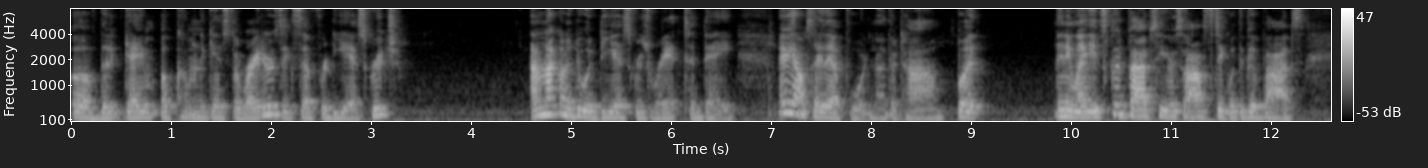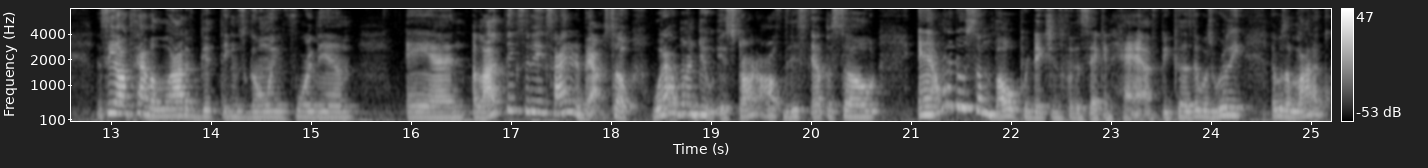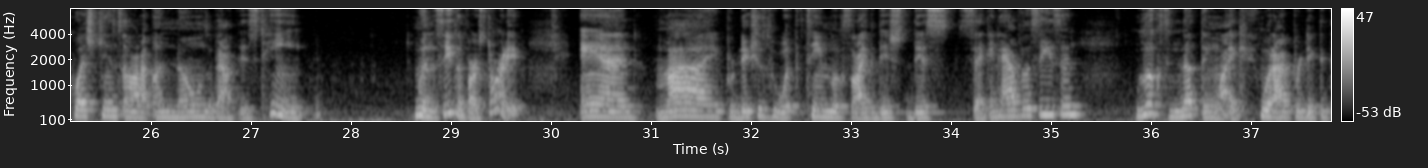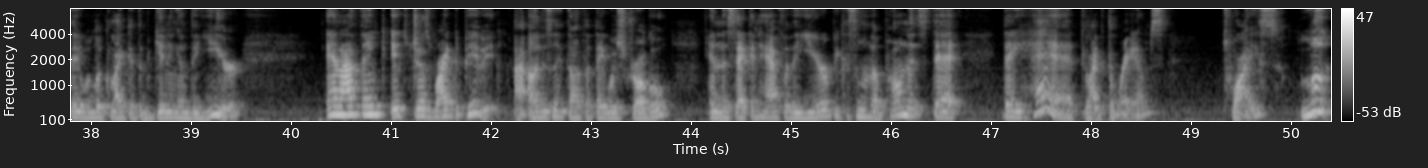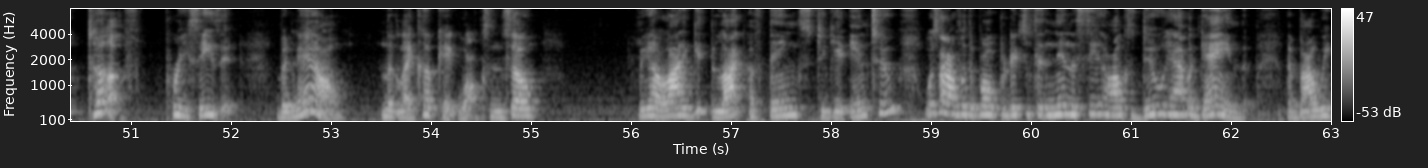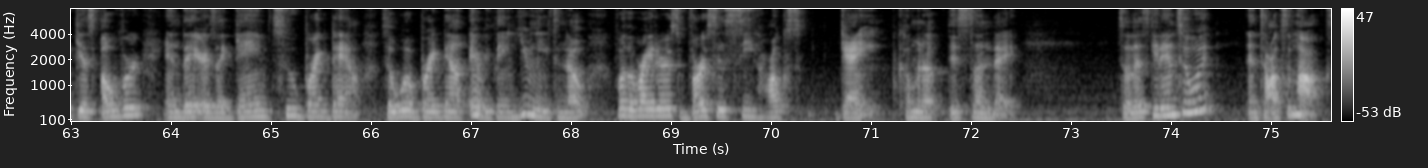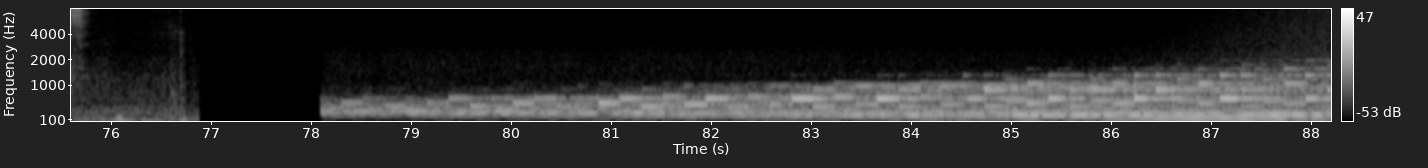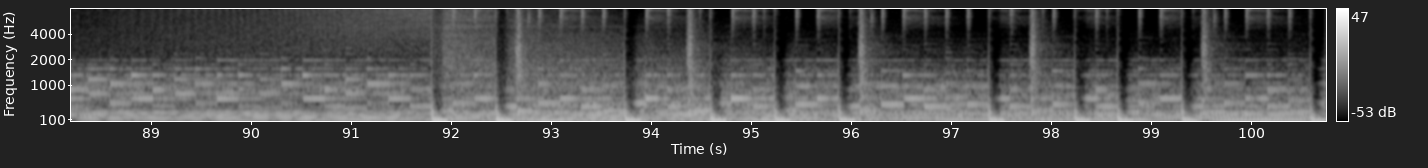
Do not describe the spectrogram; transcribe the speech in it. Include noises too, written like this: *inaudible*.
of the game upcoming against the Raiders except for Dee Eskridge. I'm not going to do a Dee Eskridge rant today. Maybe I'll say that for another time. But anyway, it's good vibes here, so I'll stick with the good vibes. The Seahawks have a lot of good things going for them and a lot of things to be excited about. So, what I want to do is start off this episode and I want to do some bold predictions for the second half because there was really there was a lot of questions, a lot of unknowns about this team when the season first started. And my predictions for what the team looks like this this second half of the season looks nothing like *laughs* what I predicted they would look like at the beginning of the year. And I think it's just right to pivot. I honestly thought that they would struggle in the second half of the year because some of the opponents that they had, like the Rams, twice, looked tough preseason, but now look like cupcake walks. And so we got a lot of get lot of things to get into. We'll start off with the bold predictions, and then the Seahawks do have a game. The bye week is over, and there is a game to break down. So we'll break down everything you need to know for the Raiders versus Seahawks game coming up this Sunday. So let's get into it and talk some Hawks.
